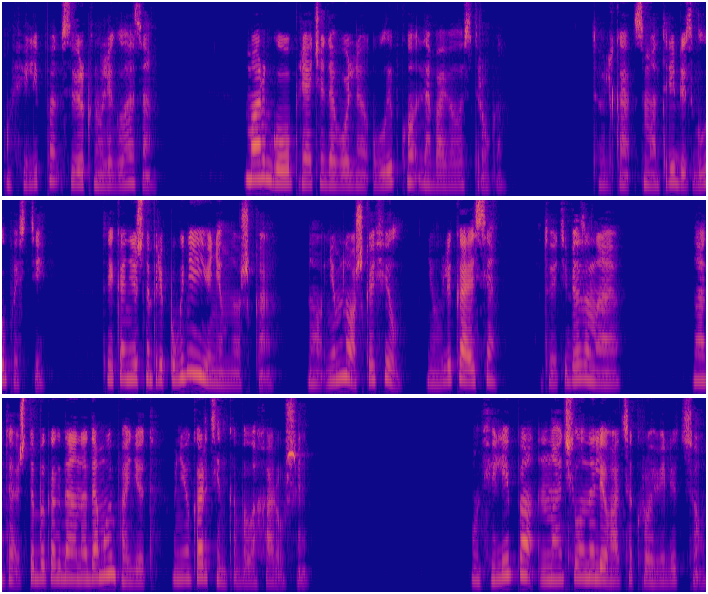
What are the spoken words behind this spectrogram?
У Филиппа сверкнули глаза. Марго, пряча довольную улыбку, добавила строго. Только смотри без глупостей. Ты, конечно, припугни ее немножко. Но немножко, Фил, не увлекайся. А то я тебя знаю. Надо, чтобы когда она домой пойдет, у нее картинка была хорошая. У Филиппа начало наливаться кровью лицо.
